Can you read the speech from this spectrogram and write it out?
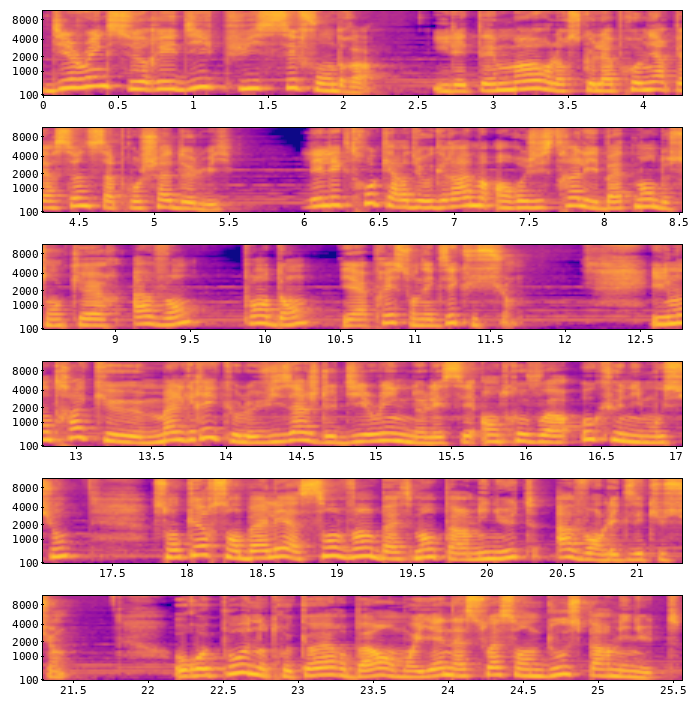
Deering se raidit puis s'effondra. Il était mort lorsque la première personne s'approcha de lui. L'électrocardiogramme enregistra les battements de son cœur avant, pendant et après son exécution. Il montra que, malgré que le visage de Deering ne laissait entrevoir aucune émotion, son cœur s'emballait à 120 battements par minute avant l'exécution. Au repos, notre cœur bat en moyenne à 72 par minute.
